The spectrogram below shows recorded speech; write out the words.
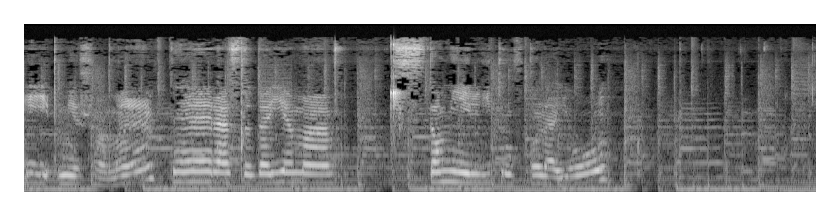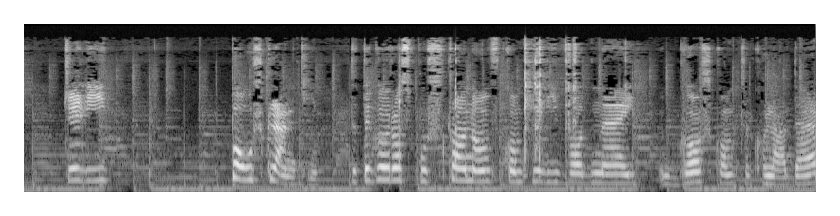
i mieszamy. Teraz dodajemy 100 ml oleju, czyli pół szklanki. Do tego rozpuszczoną w kąpieli wodnej gorzką czekoladę,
